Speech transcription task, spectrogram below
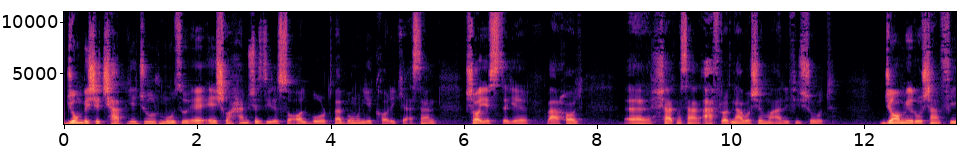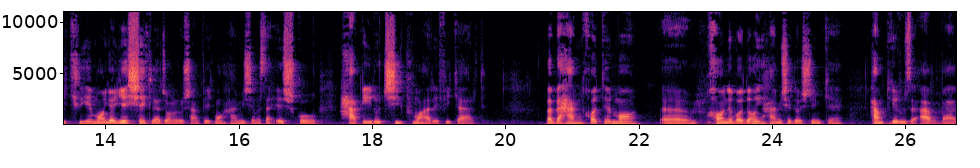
جنبش چپ یه جور موضوع عشق رو همیشه زیر سوال برد و به عنوان یک کاری که اصلا شایسته حال شاید مثلا افراد نباشه معرفی شد. جامعه روشنفکری ما یا یه شکل از جامعه روشنفکر ما همیشه مثلا عشق و حقیر و چیپ معرفی کرد. و به همین خاطر ما خانواده های همیشه داشتیم که همونطور که روز اول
